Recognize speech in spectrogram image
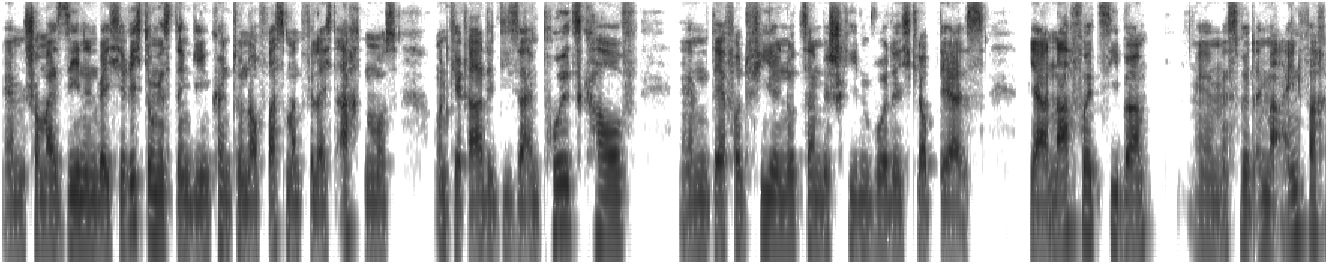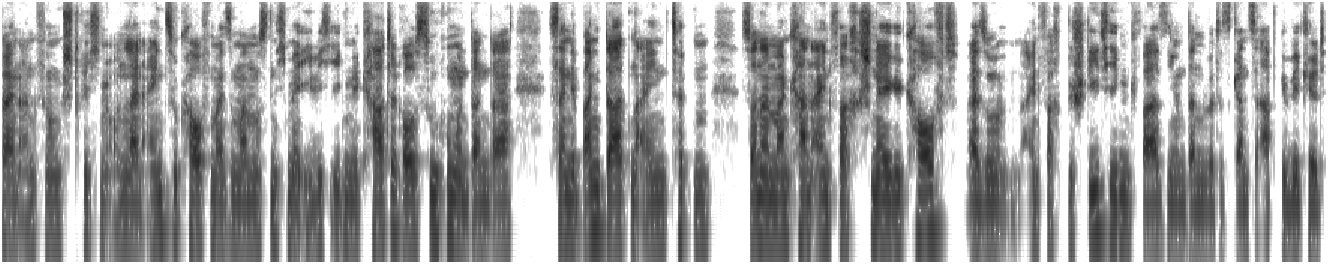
ähm, schon mal sehen, in welche Richtung es denn gehen könnte und auf was man vielleicht achten muss. Und gerade dieser Impulskauf, ähm, der von vielen Nutzern beschrieben wurde, ich glaube, der ist ja nachvollziehbar. Ähm, es wird immer einfacher, in Anführungsstrichen, online einzukaufen. Also man muss nicht mehr ewig irgendeine Karte raussuchen und dann da seine Bankdaten eintippen, sondern man kann einfach schnell gekauft, also einfach bestätigen quasi und dann wird das Ganze abgewickelt.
